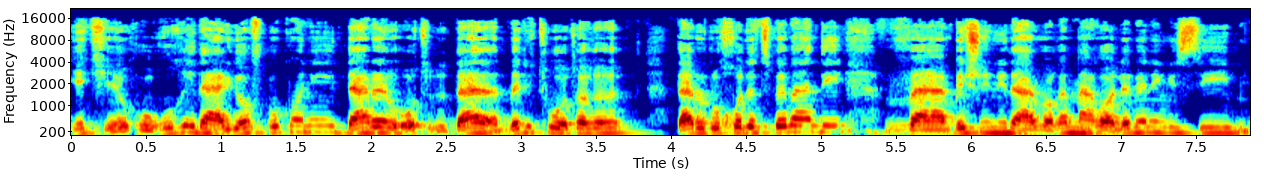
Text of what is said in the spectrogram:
یک حقوقی دریافت بکنی در, در بری تو اتاق در رو خودت ببندی و بشینی در واقع مقاله بنویسی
